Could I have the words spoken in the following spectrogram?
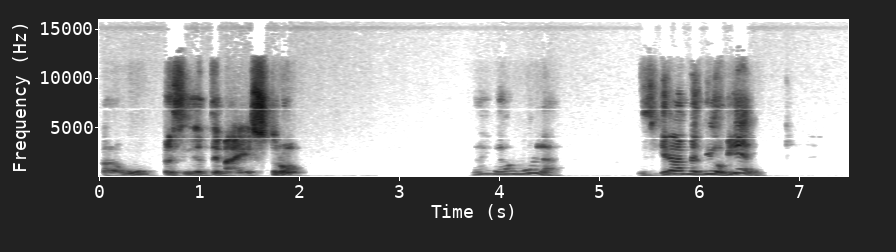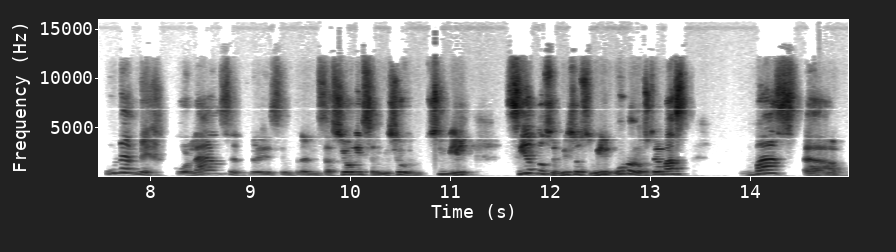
para un presidente maestro. Nadie le da bola. Ni siquiera la han vendido bien una mezcolanza entre descentralización y servicio civil, siendo servicio civil uno de los temas más uh,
